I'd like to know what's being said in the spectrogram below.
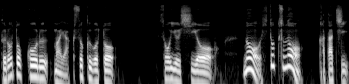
プロトコル、まあ、約束ごと、そういう仕様の一つの形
